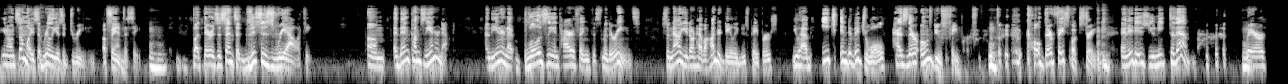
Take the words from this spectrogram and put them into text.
you know, in some ways, it really is a dream, a fantasy. Mm-hmm. But there is a sense that this is reality. Um, and then comes the internet, and the internet blows the entire thing to smithereens. So now you don't have a hundred daily newspapers. You have each individual has their own newspaper called their Facebook stream, and it is unique to them. Where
